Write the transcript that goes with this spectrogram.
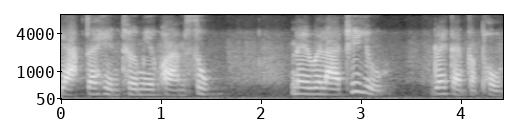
อยากจะเห็นเธอมีความสุข ในเวลาที่อยู่ด้วยกันกับผม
